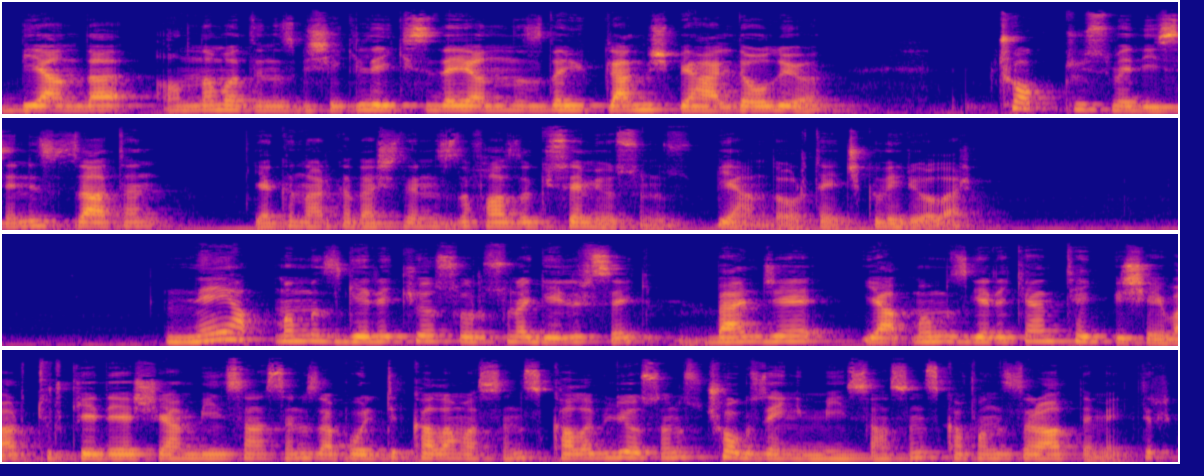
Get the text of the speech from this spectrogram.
bir anda anlamadığınız bir şekilde ikisi de yanınızda yüklenmiş bir halde oluyor. Çok küsmediyseniz zaten yakın arkadaşlarınızla fazla küsemiyorsunuz. Bir anda ortaya çıkıveriyorlar. Ne yapmamız gerekiyor sorusuna gelirsek bence yapmamız gereken tek bir şey var. Türkiye'de yaşayan bir insansanız apolitik kalamazsınız. Kalabiliyorsanız çok zengin bir insansınız. Kafanız rahat demektir.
